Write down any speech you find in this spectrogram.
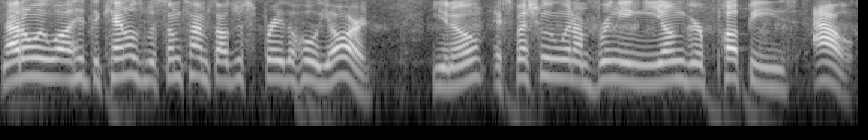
Not only will I hit the kennels, but sometimes I'll just spray the whole yard, you know, especially when I'm bringing younger puppies out.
